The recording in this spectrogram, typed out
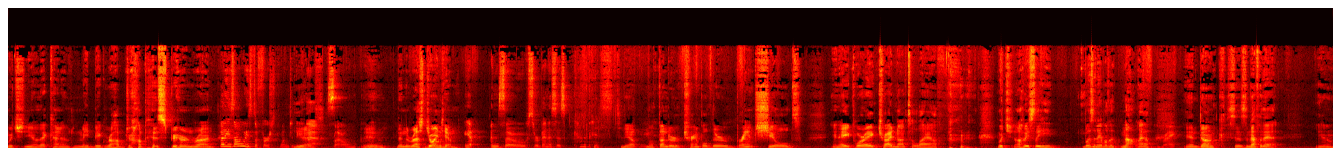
which you know that kind of made Big Rob drop his spear and run. But he's always the first one to do Yes. that. So, I And then the rest joined him. yep. And so Sir Bennis is kind of pissed. Yep. Well, Thunder trampled their branch shields, and Eight Poor Egg tried not to laugh, which obviously he wasn't able to not laugh. Right. And Dunk says, "Enough of that. You know,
